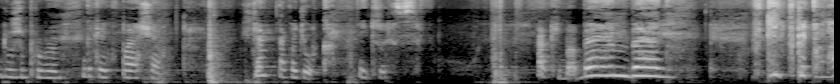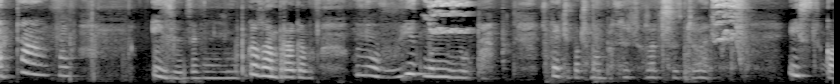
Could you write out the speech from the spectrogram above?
Duży problem, tak jak w PS-ie. Widzicie? Taka dziurka. I co jest? Taki bęben. Wtyczkę to ma i zwiedzenie. Pokazałam program miniowo w jedną minutę. Słuchajcie, patrz, mam patrzeć, zatrzymać i skończyć.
